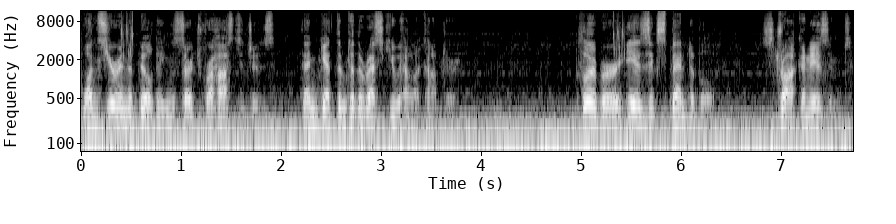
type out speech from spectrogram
Once you're in the building, search for hostages, then get them to the rescue helicopter. Kleber is expendable. Strachan isn't.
